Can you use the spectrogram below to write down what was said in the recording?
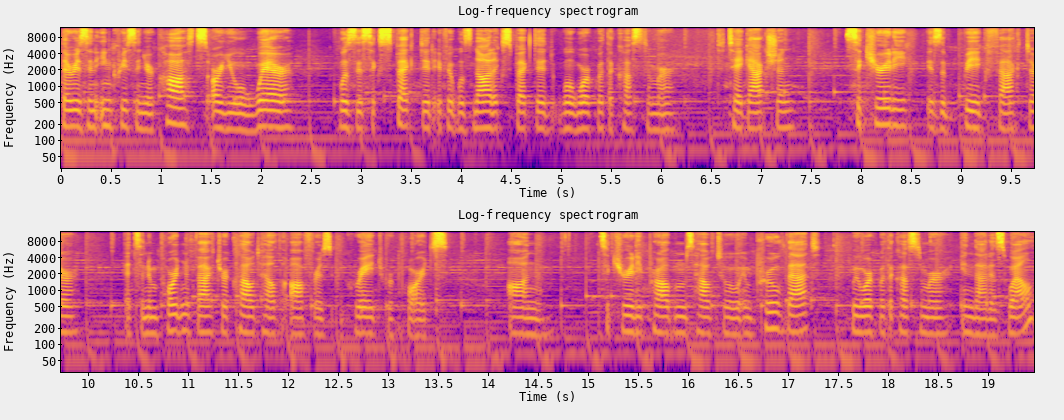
there is an increase in your costs. Are you aware? Was this expected? If it was not expected, we'll work with the customer to take action. Security is a big factor. It's an important factor. CloudHealth offers great reports on security problems, how to improve that. We work with the customer in that as well.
